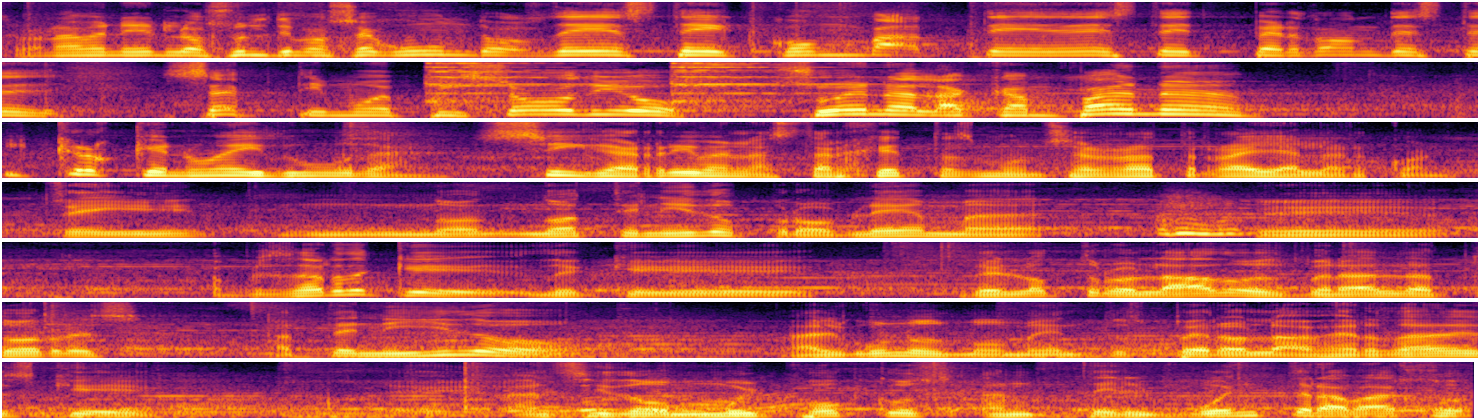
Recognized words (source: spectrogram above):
Se van a venir los últimos segundos de este combate, de este, perdón, de este séptimo episodio. Suena la campana y creo que no hay duda. Sigue arriba en las tarjetas Montserrat Raya Alarcón. Sí, no, no ha tenido problema. eh, a pesar de que, de que del otro lado Esmeralda Torres ha tenido algunos momentos, pero la verdad es que eh, han sido muy pocos ante el buen trabajo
